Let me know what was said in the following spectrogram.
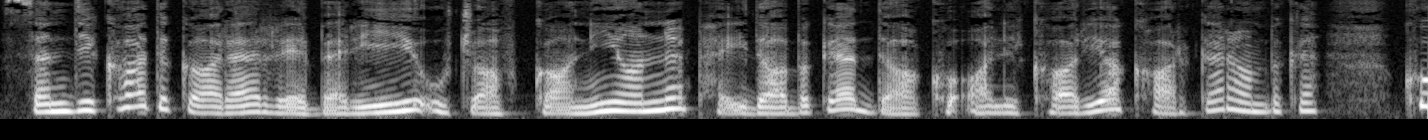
سندیکا دکاره ریبری و چافکانیان پیدا بکه دا که آلیکاریا کارکران بکه که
